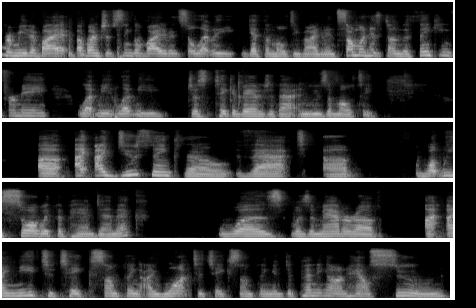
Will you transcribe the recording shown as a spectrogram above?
for me to buy a bunch of single vitamins. So let me get the multivitamin someone has done the thinking for me. Let me let me just take advantage of that and use a multi. Uh, I, I do think though that uh, what we saw with the pandemic was was a matter of I, I need to take something i want to take something and depending on how soon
